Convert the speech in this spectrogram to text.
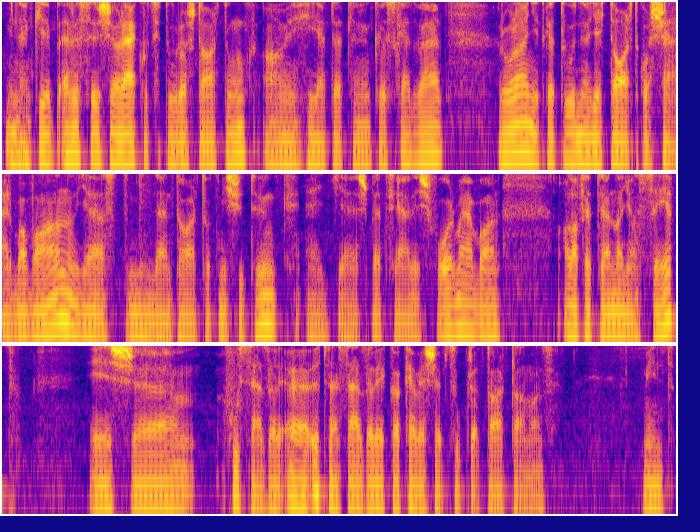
Mindenképp. Először is a Rákóczi túros tartunk, ami hihetetlenül közkedvelt. Róla annyit kell tudni, hogy egy tartkosárba van, ugye ezt minden tartot mi sütünk egy speciális formában. Alapvetően nagyon szép, és 20 50%-kal kevesebb cukrot tartalmaz, mint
